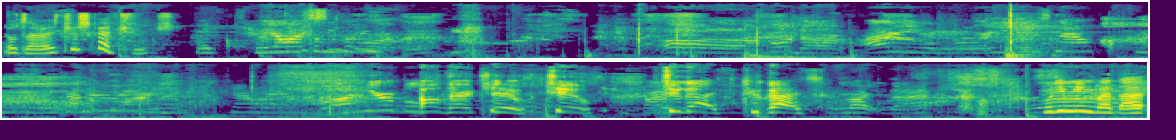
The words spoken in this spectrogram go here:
no, did I just get juiced? Like two or something? Oh, hold up. I don't even know where he is now. I'm kind of blind. Well, I hear below. Oh, there are two. Two. Two guys. Two guys. Like that. What do you mean by that?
